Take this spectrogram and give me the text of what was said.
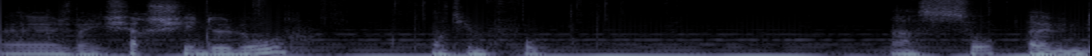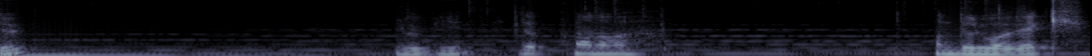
Euh, je vais aller chercher de l'eau. Donc il me faut un seau, euh, deux. J'ai oublié de prendre, de prendre de l'eau avec.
